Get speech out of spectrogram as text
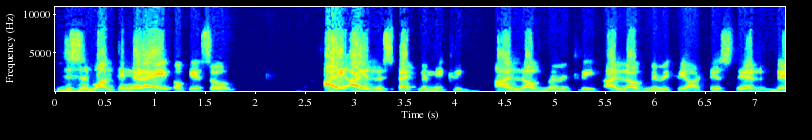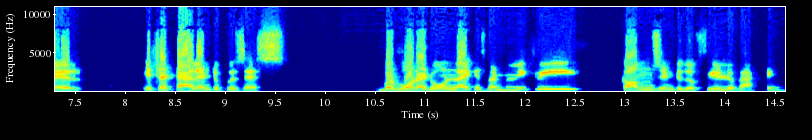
this is one thing that I okay so I I respect mimicry. I love mimicry. I love mimicry artists. They're they're it's a talent to possess. But what I don't like is when mimicry comes into the field of acting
